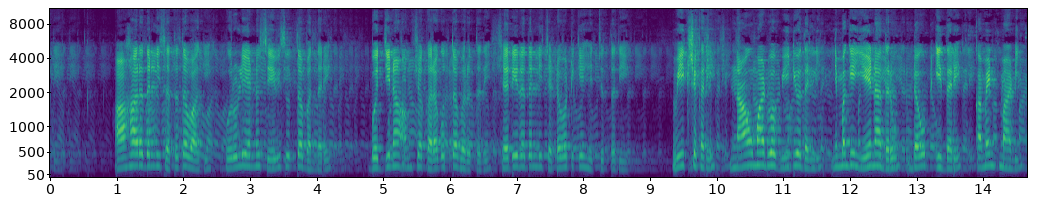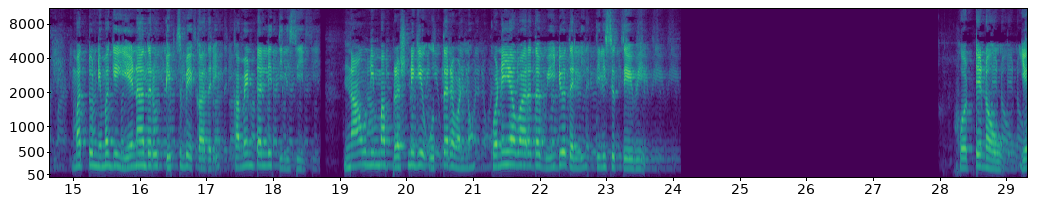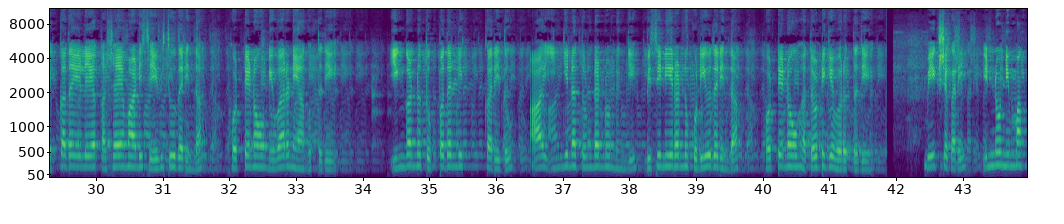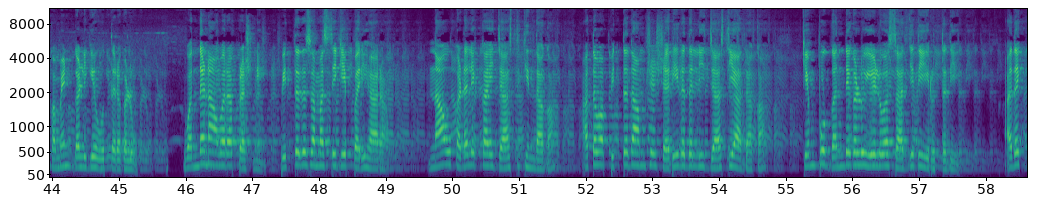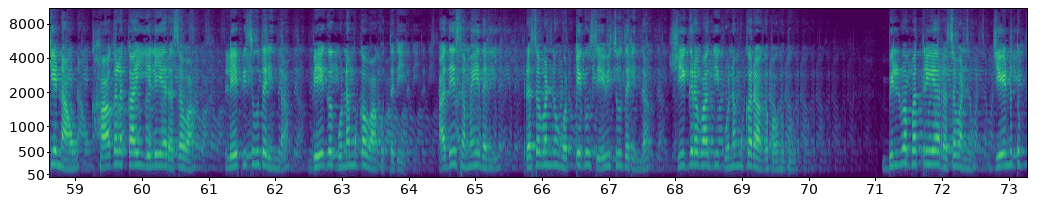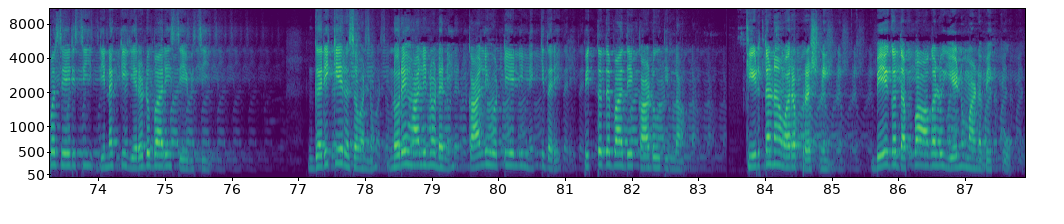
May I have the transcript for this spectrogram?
ಆಹಾರದಲ್ಲಿ ಸತತವಾಗಿ ಹುರುಳಿಯನ್ನು ಸೇವಿಸುತ್ತಾ ಬಂದರೆ ಬೊಜ್ಜಿನ ಅಂಶ ಕರಗುತ್ತಾ ಬರುತ್ತದೆ, ಶರೀರದಲ್ಲಿ ಚಟುವಟಿಕೆ ಹೆಚ್ಚುತ್ತದೆ. ವೀಕ್ಷಕರೇ, ನಾವು ಮಾಡುವ ವಿಡಿಯೋದಲ್ಲಿ ನಿಮಗೆ ಏನಾದರೂ ಡೌಟ್ ಇದ್ದರೆ ಕಮೆಂಟ್ ಮಾಡಿ ಮತ್ತು ನಿಮಗೆ ಏನಾದರೂ ಟಿಪ್ಸ್ ಬೇಕಾದರೆ ಕಮೆಂಟಲ್ಲಿ ತಿಳಿಸಿ. ನಾವು ನಿಮ್ಮ ಪ್ರಶ್ನೆಗೆ ಉತ್ತರವನ್ನು ಕೊನೆಯ ವಾರದ ವಿಡಿಯೋದಲ್ಲಿ ತಿಳಿಸುತ್ತೇವೆ. ಹೊಟ್ಟೆ ನೋವು ಎಕ್ಕದ ಎಲೆಯ ಕಷಾಯ ಮಾಡಿ ಸೇವಿಸುವುದರಿಂದ ಹೊಟ್ಟೆ ನೋವು ನಿವಾರಣೆಯಾಗುತ್ತದೆ. ಇಂಗನ್ನು ತುಪ್ಪದಲ್ಲಿ ಕರಿದು ಆ ಇಂಗಿನ ತುಂಡನ್ನು ನುಂಗಿ ಬಿಸಿ ನೀರನ್ನು ಕುಡಿಯುವುದರಿಂದ ಹೊಟ್ಟೆ ನೋವು ಹತೋಟಿಗೆ ಬರುತ್ತದೆ. ವೀಕ್ಷಕರೇ, ಇನ್ನು ನಿಮ್ಮ ಕಮೆಂಟ್ಗಳಿಗೆ ಉತ್ತರಗಳು. ವಂದನಾ ಅವರ ಪ್ರಶ್ನೆ, ಪಿತ್ತದ ಸಮಸ್ಯೆಗೆ ಪರಿಹಾರ. ನಾವು ಕಡಲೆಕಾಯಿ ಜಾಸ್ತಿ ತಿಂದಾಗ ಅಥವಾ ಪಿತ್ತದ ಅಂಶ ಶರೀರದಲ್ಲಿ ಜಾಸ್ತಿ ಆದಾಗ ಕೆಂಪು ಗಂಧೆಗಳು ಏಳುವ ಸಾಧ್ಯತೆ ಇರುತ್ತದೆ. ಅದಕ್ಕೆ ನಾವು ಹಾಗಲಕಾಯಿ ಎಲೆಯ ರಸವ ಲೇಪಿಸುವುದರಿಂದ ಬೇಗ ಗುಣಮುಖವಾಗುತ್ತದೆ. ಅದೇ ಸಮಯದಲ್ಲಿ ರಸವನ್ನು ಹೊಟ್ಟೆಗೂ ಸೇವಿಸುವುದರಿಂದ ಶೀಘ್ರವಾಗಿ ಗುಣಮುಖರಾಗಬಹುದು. ಬಿಲ್ವಪತ್ರೆಯ ರಸವನ್ನು ಜೇನುತುಪ್ಪ ಸೇರಿಸಿ ದಿನಕ್ಕೆ ಎರಡು ಬಾರಿ ಸೇವಿಸಿ. ಗರಿಕೆ ರಸವನ್ನು ನೊರೆ ಹಾಲಿನೊಡನೆ ಖಾಲಿ ಹೊಟ್ಟೆಯಲ್ಲಿ ನೆಕ್ಕಿದರೆ ಪಿತ್ತದ ಬಾಧೆ ಕಾಡುವುದಿಲ್ಲ. ಕೀರ್ತನ ಅವರ ಪ್ರಶ್ನೆ. ಬೇಗ ದಪ್ಪ ಆಗಲು ಏನು ಮಾಡಬೇಕು?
